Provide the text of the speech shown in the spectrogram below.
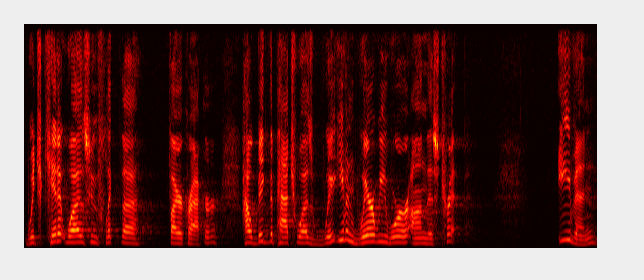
Which kid it was who flicked the firecracker, how big the patch was, even where we were on this trip even,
